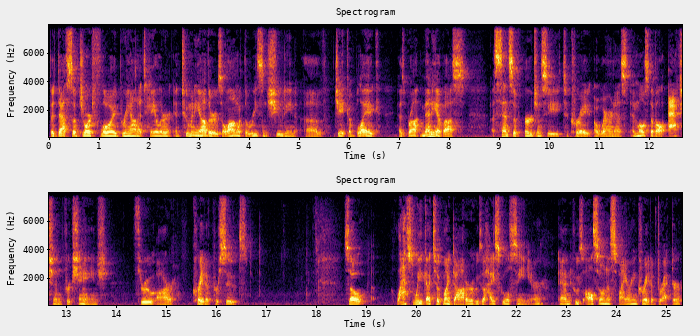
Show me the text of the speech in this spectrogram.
The deaths of George Floyd, Breonna Taylor, and too many others, along with the recent shooting of Jacob Blake, has brought many of us a sense of urgency to create awareness and, most of all, action for change through our creative pursuits. So, Last week, I took my daughter, who's a high school senior and who's also an aspiring creative director.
